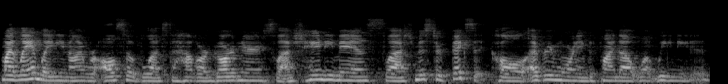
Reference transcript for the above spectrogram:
My landlady and I were also blessed to have our gardener slash handyman slash Mr. Fix-It call every morning to find out what we needed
